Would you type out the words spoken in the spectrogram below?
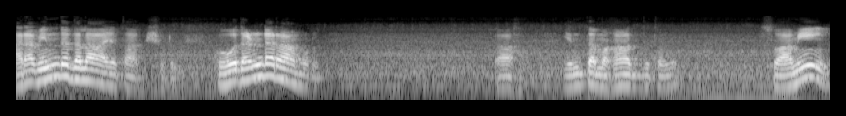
అరవింద దళాయతాక్షుడు కోదండ రాముడు. ఆహా ఎంత మహాద్భుతము. స్వామి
